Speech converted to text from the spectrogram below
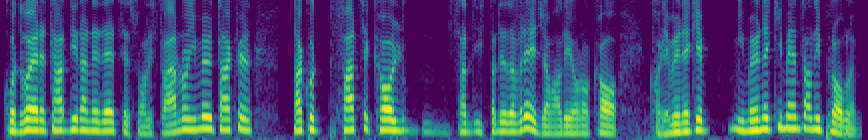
kod dvoje retardirane dece su, ali stvarno imaju takve, tako face kao, sad ispade da vređam, ali ono kao, kao imaju, neke, imaju neki mentalni problem.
